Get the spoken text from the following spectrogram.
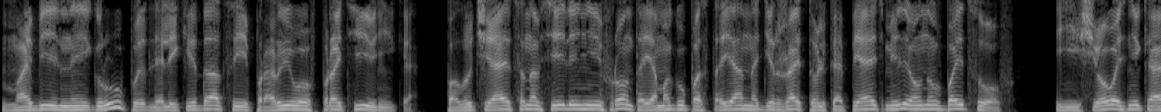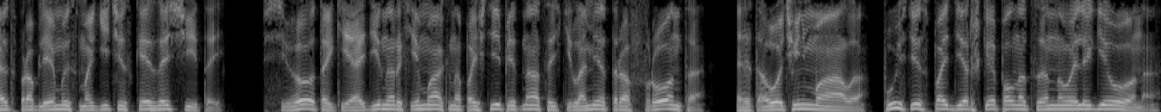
Мобильные группы для ликвидации прорывов противника. Получается, на всей линии фронта я могу постоянно держать только 5 миллионов бойцов. И еще возникают проблемы с магической защитой. Все-таки один архимаг на почти 15 километров фронта – это очень мало, пусть и с поддержкой полноценного легиона.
